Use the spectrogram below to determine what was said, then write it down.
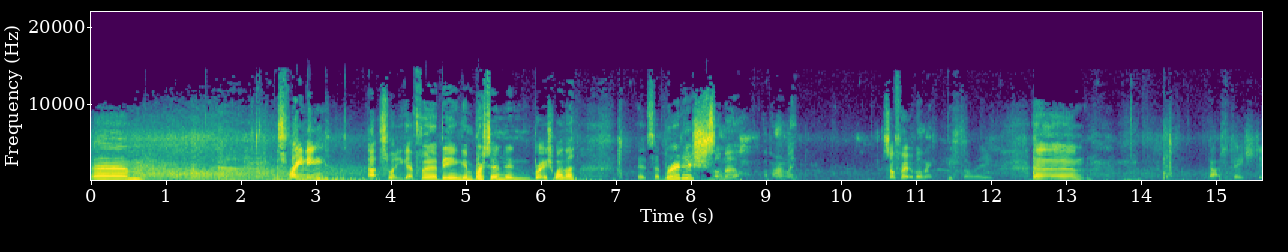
Um, uh, it's raining. That's what you get for being in Britain in British weather. It's a British summer, apparently. Stop photobombing. Sorry. Um, That's tasty.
